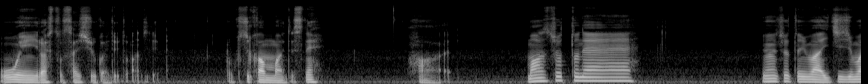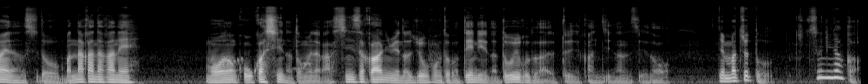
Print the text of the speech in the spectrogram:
応援イラスト最終回といった感じで。6時間前ですね。はい。まあちょっとね、今ちょっと今1時前なんですけど、まあなかなかね、もうなんかおかしいなと思いながら、新作アニメの情報とか出ねえな、どういうことだよという感じなんですけど、で、まあちょっと、普通になんか、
